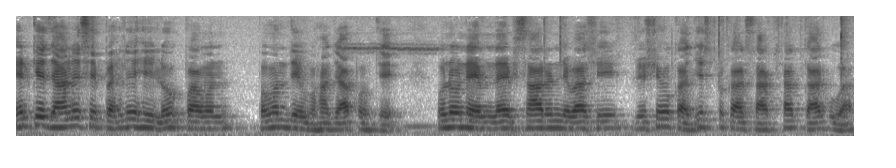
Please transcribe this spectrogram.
इनके जाने से पहले ही लोक पावन पवन देव वहाँ जा पहुँचे। उन्होंने नैमिषारण्य निवासी ऋषियों का जिस प्रकार साक्षात्कार हुआ,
